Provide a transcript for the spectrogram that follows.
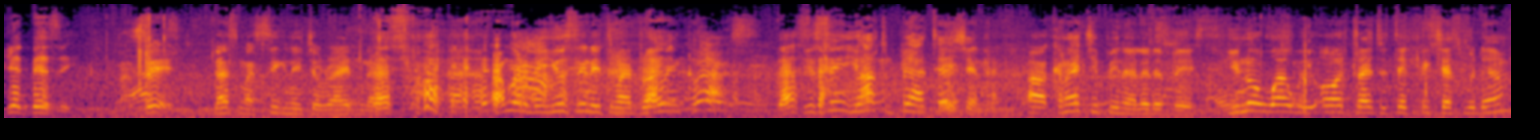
Get busy. That's it. That's my signature right now. That's right. I'm going to be using it in my drumming class. That's You see, you have to pay attention. Uh, can I chip in a little bit? You know why we all try to take pictures with them?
